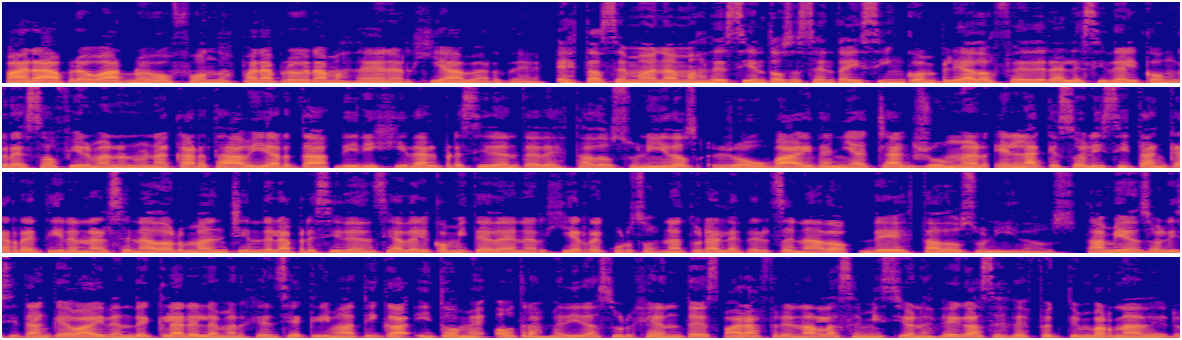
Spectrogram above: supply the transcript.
para aprobar nuevos fondos para programas de energía verde. Esta semana, más de 165 empleados federales y del Congreso firmaron una carta abierta dirigida al presidente de Estados Unidos, Joe Biden, y a Chuck Schumer, en la que solicitan que retiren al senador Manchin de la presidencia del Comité de Energía y Recursos Naturales del Senado de Estados Unidos. También solicitan que Biden declare la emergencia climática y tome otras medidas urgentes para frenar las emisiones de gases de efecto invernadero.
